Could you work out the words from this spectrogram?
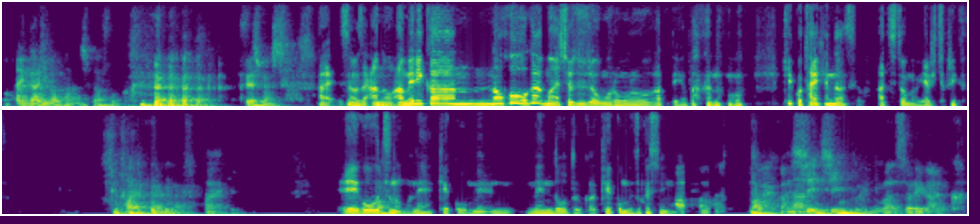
はい、ガリは話がそうか。失礼しました。はい、すみません。あの、アメリカの方が、まあ、諸事情もろもろあって、やっぱ、あの、結構大変なんですよ。あっちとのやりとりが。はいはいはい。英語を打つのもね、結構めん面倒というか、結構難しいんで。あ、まあ、シシンプルにまあそれがあるか。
